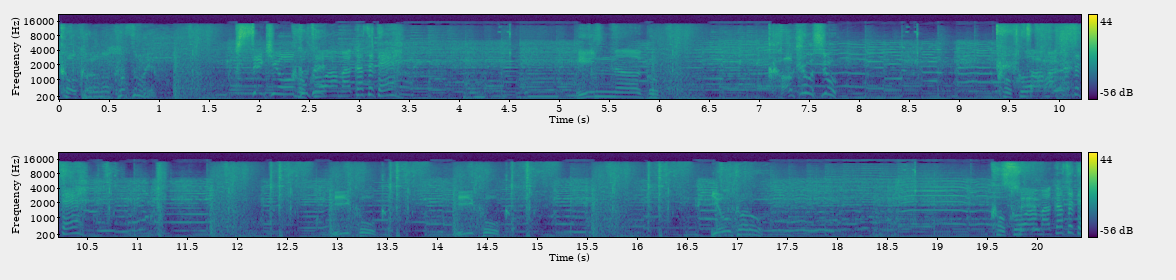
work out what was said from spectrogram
心のコスモよ奇跡を起こせここは任せてインナーゴッ覚悟しろここは任せて行こう。か行こう。かよかろう。ここは任せて。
